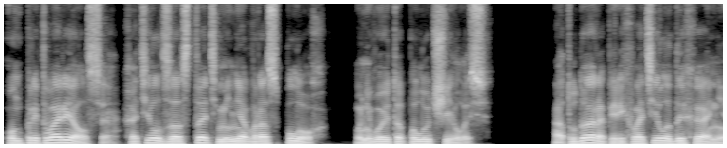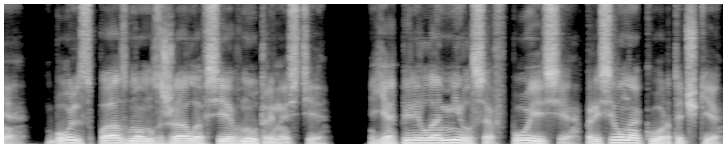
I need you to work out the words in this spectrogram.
Он притворялся, хотел застать меня врасплох. У него это получилось. От удара перехватило дыхание. Боль спазмом сжала все внутренности. Я переломился в поясе, присел на корточки,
